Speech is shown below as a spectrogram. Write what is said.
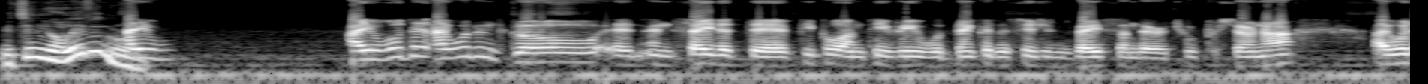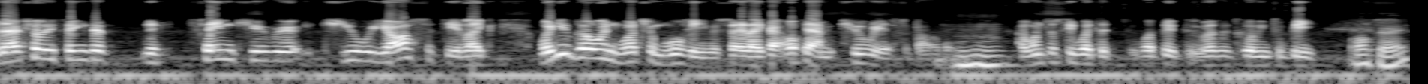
it's in your living room. I I wouldn't I wouldn't go and, and say that the people on TV would make a decision based on their true persona. I would actually think that the same curi- curiosity, like when you go and watch a movie, you say like, okay, I'm curious about it. Mhm. I want to see what it what it what it's going to be. Okay.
